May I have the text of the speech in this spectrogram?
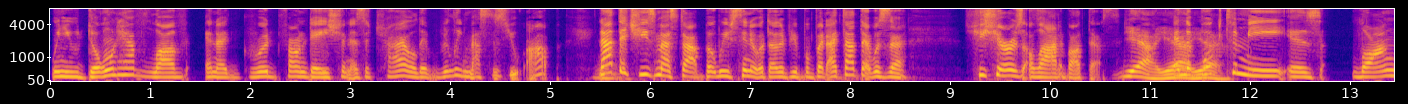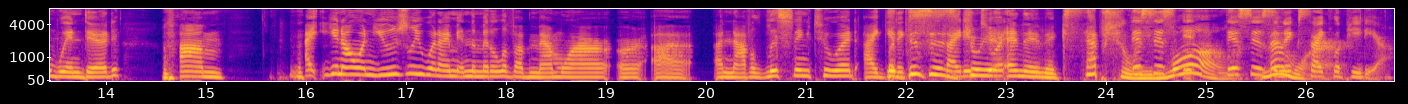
when you don't have love and a good foundation as a child it really messes you up not that she's messed up but we've seen it with other people but i thought that was a she shares a lot about this yeah, yeah. and the yeah. book to me is long-winded um I, you know and usually when i'm in the middle of a memoir or a, a novel listening to it i get But this is excited Julia, to it. and an exceptionally this is it- long. this is an encyclopedia.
